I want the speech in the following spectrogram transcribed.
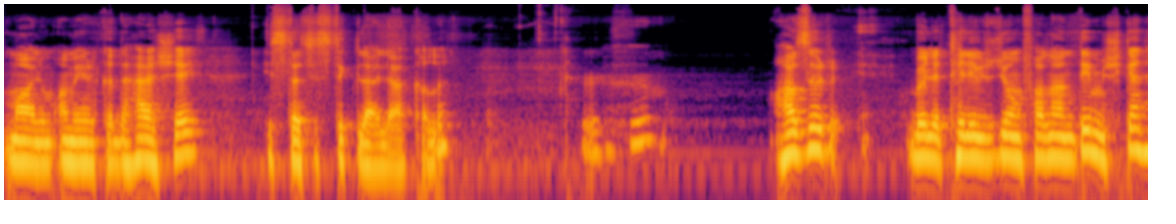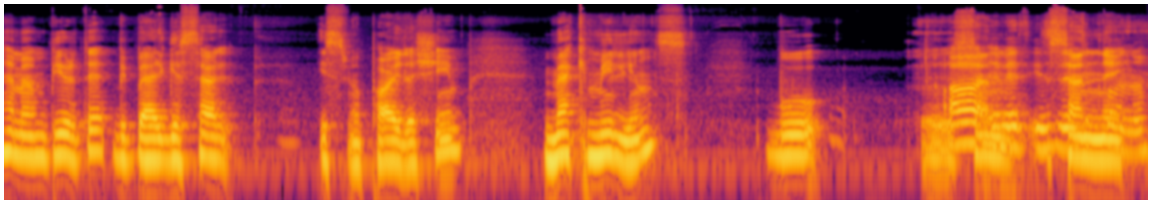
Malum Amerika'da her şey istatistikle alakalı. Hazır böyle televizyon falan demişken hemen bir de bir belgesel ismi paylaşayım. Macmillions. Bu e, Aa, evet, izledik senle onu.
